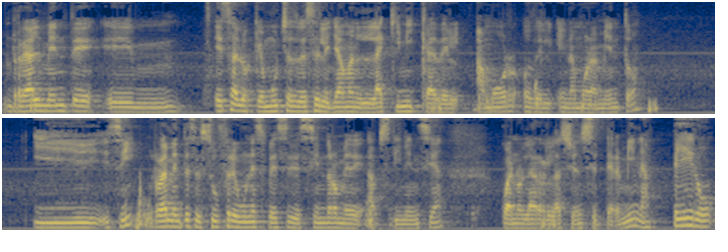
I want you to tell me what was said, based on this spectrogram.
Realmente eh, es a lo que muchas veces le llaman la química del amor o del enamoramiento. Y sí, realmente se sufre una especie de síndrome de abstinencia cuando la relación se termina, pero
